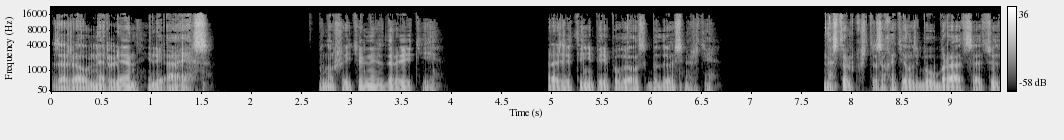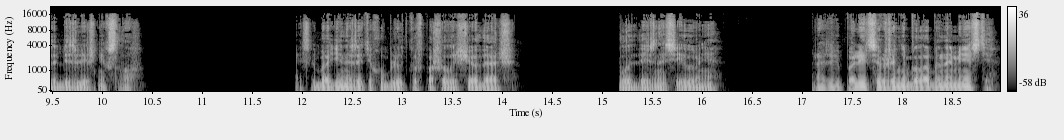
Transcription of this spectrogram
зажал Мерлен или Аэс? Внушительные здоровяки. Разве ты не перепугался бы до смерти? Настолько, что захотелось бы убраться отсюда без лишних слов. А если бы один из этих ублюдков пошел еще дальше, вплоть до изнасилования, разве полиция уже не была бы на месте?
